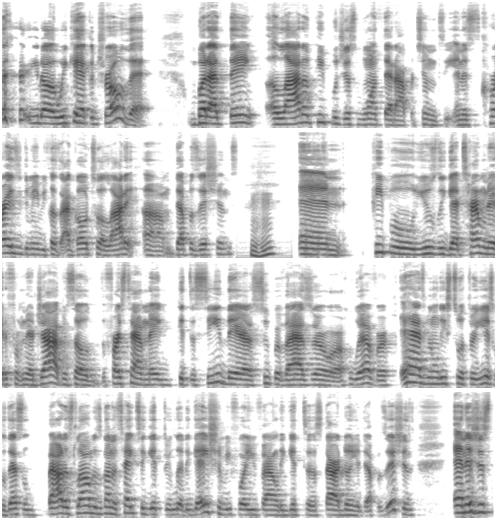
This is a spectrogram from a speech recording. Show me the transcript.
you know, we can't control that. But I think a lot of people just want that opportunity. And it's crazy to me because I go to a lot of um, depositions mm-hmm. and people usually get terminated from their job and so the first time they get to see their supervisor or whoever it has been at least two or three years because that's about as long as it's going to take to get through litigation before you finally get to start doing your depositions and it's just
